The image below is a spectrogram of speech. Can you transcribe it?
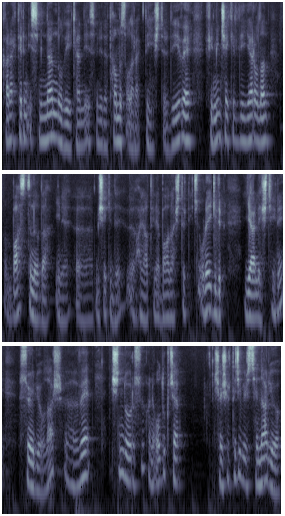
karakterin isminden dolayı kendi ismini de Thomas olarak değiştirdiği ve filmin çekildiği yer olan Boston'ı da yine e, bir şekilde e, hayatıyla bağdaştırdığı için oraya gidip yerleştiğini söylüyorlar. E, ve işin doğrusu hani oldukça şaşırtıcı bir senaryo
